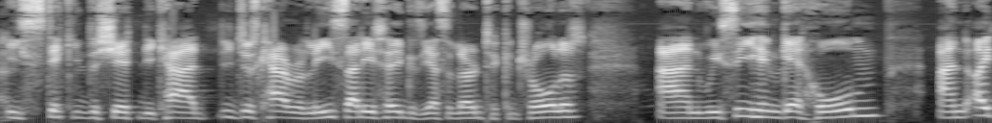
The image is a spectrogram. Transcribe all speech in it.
and he's sticking the shit, and he can't. He just can't release anything because he has to learn to control it. And we see him get home, and I,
